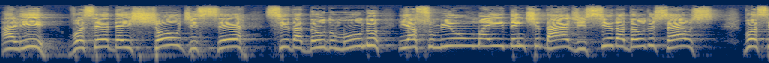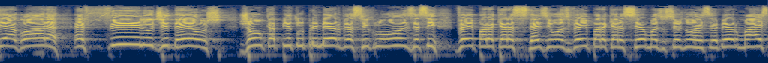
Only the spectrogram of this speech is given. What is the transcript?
Ali você deixou de ser cidadão do mundo e assumiu uma identidade, cidadão dos céus. Você agora é filho de Deus João capítulo 1, versículo 11, assim, veio para que era 10 e 11, veio para que era seu, mas os seus não receberam, mas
